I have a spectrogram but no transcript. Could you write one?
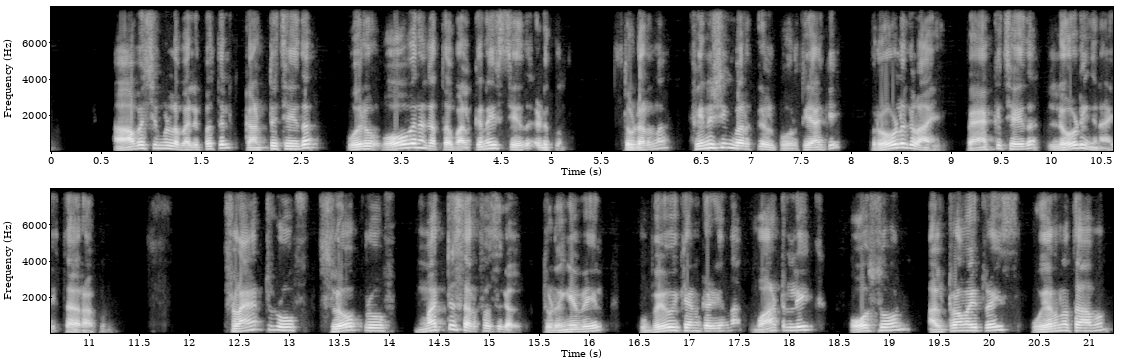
ആവശ്യമുള്ള വലിപ്പത്തിൽ കട്ട് ചെയ്ത് ഒരു ഓവനകത്ത് വൾക്കനൈസ് ചെയ്ത് എടുക്കുന്നു. തുടർന്ന് ഫിനിഷിംഗ് വർക്കുകൾ പൂർത്തിയാക്കി റോളുകളായി പാക്ക് ചെയ്ത് ലോഡിങ്ങിനായി തയ്യാറാക്കുന്നു. ഫ്ലാറ്റ് റൂഫ് സ്ലോപ്പ് റൂഫ് മറ്റ് സർഫസുകൾ തുടങ്ങിയവയിൽ ഉപയോഗിക്കാൻ കഴിയുന്ന water leak ozone ultraviolet rays ഉയർന്ന താപം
